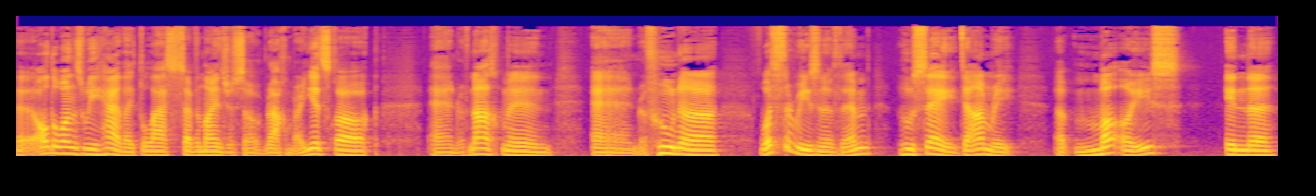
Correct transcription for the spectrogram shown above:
Uh, all the ones we had, like the last seven lines or so, Rav Bar Yitzchak and Rav Nachman and Rav Huna. What's the reason of them who say Da'amri uh, ma'ois in the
